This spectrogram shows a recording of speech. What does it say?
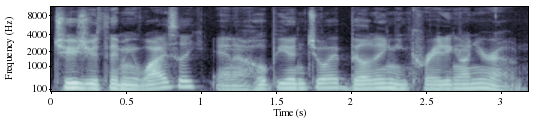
Choose your theming wisely, and I hope you enjoy building and creating on your own.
